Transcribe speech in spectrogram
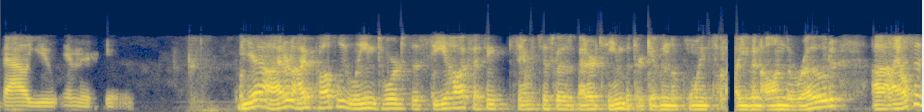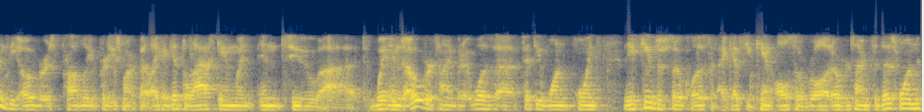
value in this game? Yeah, I don't know. I'd probably lean towards the Seahawks. I think San Francisco is a better team, but they're given the points even on the road. Uh, I also think the over is probably a pretty smart bet. Like I get the last game went into uh, went into overtime, but it was uh, 51 points. And these teams are so close that I guess you can't also roll out overtime for this one.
